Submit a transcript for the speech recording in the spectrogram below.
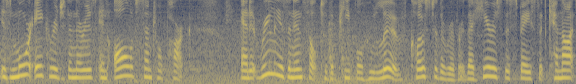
is more acreage than there is in all of Central Park. And it really is an insult to the people who live close to the river that here is the space that cannot,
